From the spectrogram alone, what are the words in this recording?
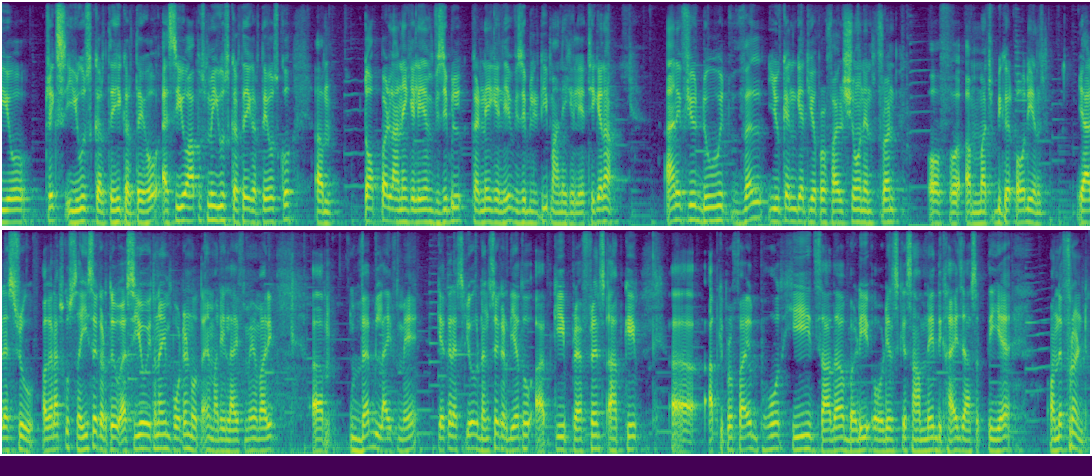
ट्रिक्स यूज़ करते ही करते हो। एस आप उसमें यूज़ करते ही करते हो उसको टॉप पर लाने के लिए विजिबल करने के लिए विजिबिलिटी पाने के लिए, ठीक है ना? And if you do it well you can get your profile shown in front of a much bigger audience यार एस ट्रू अगर आप उसको सही से करते हो एस इतना इंपॉर्टेंट होता है हमारी लाइफ में, हमारी वेब लाइफ में कि अगर एस ढंग से कर दिया तो आपकी प्रेफरेंस आपकी आ, आपकी प्रोफ़ाइल बहुत ही ज़्यादा बड़ी ऑडियंस के सामने दिखाई जा सकती है on the front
